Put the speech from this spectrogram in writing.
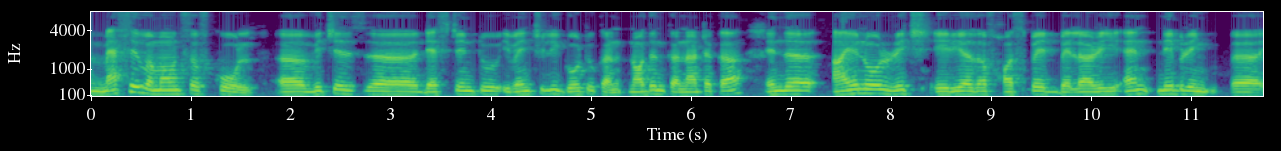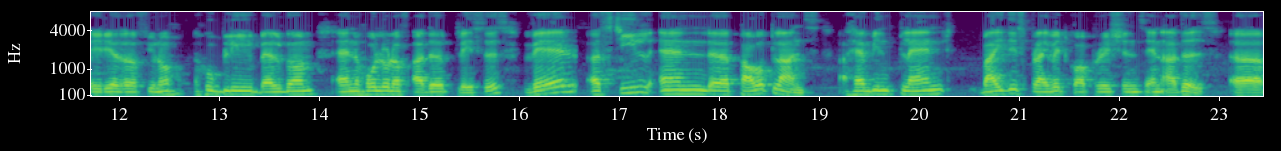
massive amounts of coal uh, which is uh, destined to eventually go to northern Karnataka in the iron ore rich areas of Hospet, Bellary, and neighboring uh, areas of, you know, Hubli, Belgaum, and a whole lot of other places where uh, steel and uh, power plants have been planned by these private corporations and others uh,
